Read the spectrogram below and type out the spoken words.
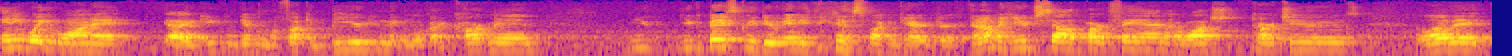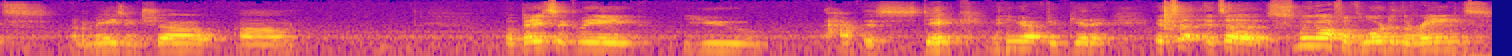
any way you want it. Like you can give him a fucking beard, you can make him look like Cartman. You can basically do anything to this fucking character. And I'm a huge South Park fan. I watch cartoons. I love it. It's an amazing show. Um, but basically, you have this stick and you have to get it. It's a it's a swing off of Lord of the Rings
